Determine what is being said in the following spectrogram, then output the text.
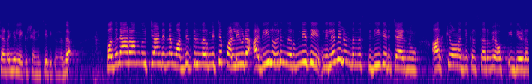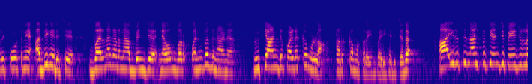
ചടങ്ങിലേക്ക് ക്ഷണിച്ചിരിക്കുന്നത്. പതിനാറാം നൂറ്റാണ്ടിന്റെ മധ്യത്തിൽ നിർമ്മിച്ച പള്ളിയുടെ അടിയിൽ ഒരു നിർമ്മിതി നിലവിലുണ്ടെന്ന് സ്ഥിരീകരിച്ചായിരുന്നു ആർക്കിയോളജിക്കൽ സർവേ ഓഫ് ഇന്ത്യയുടെ റിപ്പോർട്ടിനെ അധികരിച്ച് ഭരണഘടനാ ബെഞ്ച് നവംബർ ഒൻപതിനാണ് നൂറ്റാണ്ട് പഴക്കമുള്ള തർക്കമത്രയും പരിഹരിച്ചത്. ആയിരത്തി നാൽപ്പത്തി അഞ്ച് പേജുള്ള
